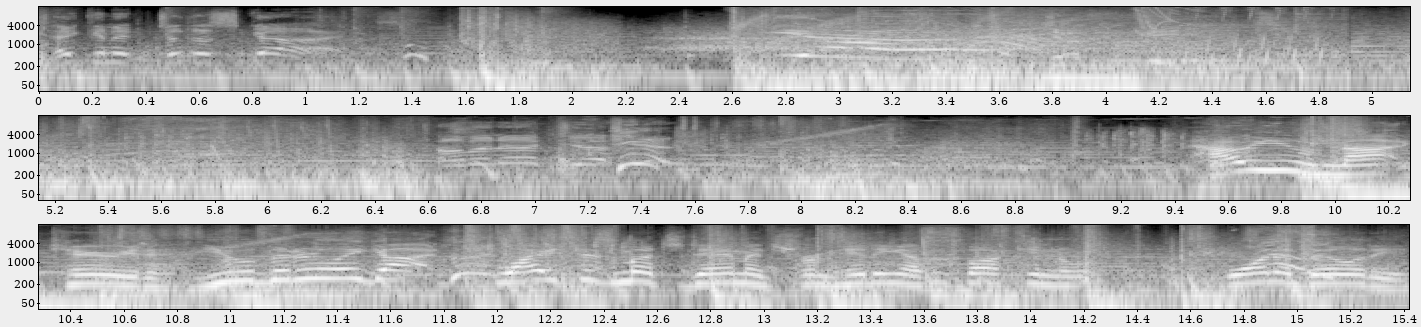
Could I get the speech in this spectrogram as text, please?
Taking it to the sky. Yeah! Coming at you. How are you not carried? You literally got twice as much damage from hitting a fucking one ability.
